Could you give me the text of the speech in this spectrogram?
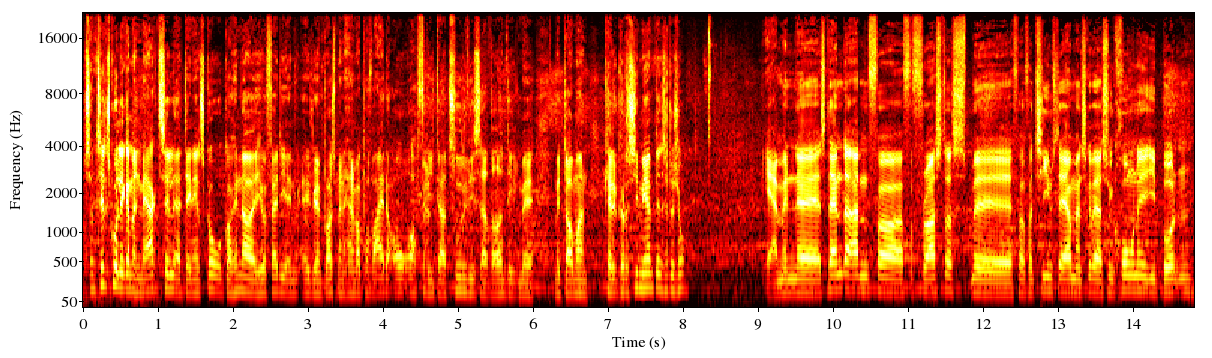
som tilskuer lægger man mærke til, at Daniel Skov går hen og hiver fat i Adrian Boss, men han var på vej derover, fordi der tydeligvis har været en del med, med dommeren. Kan du, kan du sige mere om den situation? Ja, men øh, standarden for, for thrusters med, for, for teams, det er, at man skal være synkrone i bunden.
